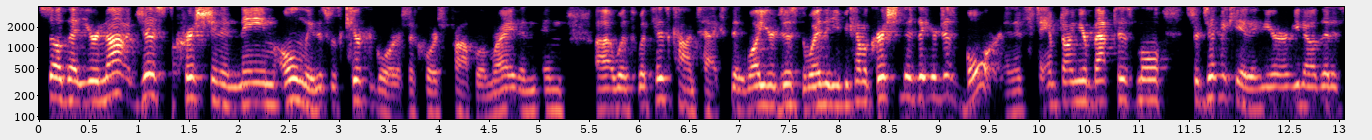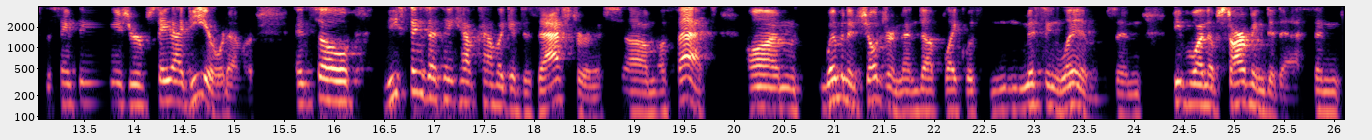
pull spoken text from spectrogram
so that you're not just Christian in name only. This was Kierkegaard's, of course, problem, right? And, and uh, with with his context, that well, you're just the way that you become a Christian is that you're just born, and it's stamped on your baptismal certificate, and you're you know that it's the same thing as your state ID or whatever. And so these things, I think, have kind of like a disastrous um, effect on women and children end up like with missing limbs and people end up starving to death and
